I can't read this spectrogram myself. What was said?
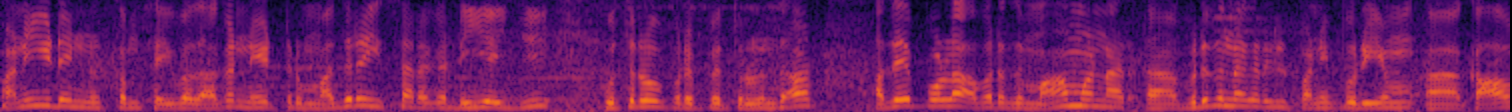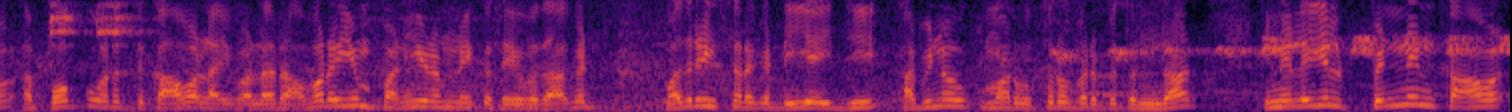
பணியிடை நீக்கம் செய்வதாக நேற்று மதுரை சரக டிஐஜி உத்தரவு பிறப்பித்துள்ளார். அதே போல் அவரது மாமனார் அஹ், விருதுநகரில் பணிபுரியும் அஹ், காவ போக்குவரத்து காவல் ஆய்வாளர் அவரையும் பணியிடம் நீக்க செய்வதாக மதுரை சரக டிஐஜி அபினவ்குமார் உத்தரவு பிறப்பித்திருந்தார் இந்நிலையில் பெண்ணின் காவல்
